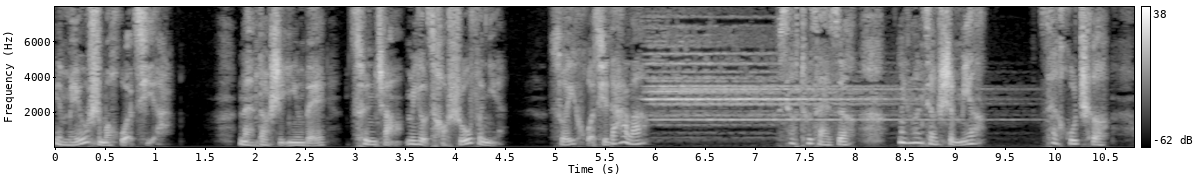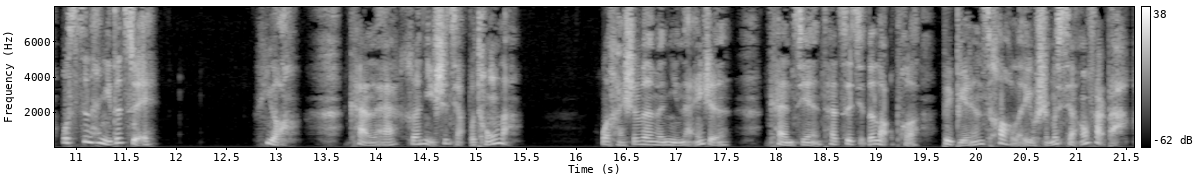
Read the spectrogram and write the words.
也没有什么火气啊。难道是因为村长没有操舒服你，所以火气大了？小兔崽子，你乱讲什么呀？再胡扯，我撕烂你的嘴！哟。看来和你是讲不通了，我还是问问你男人，看见他自己的老婆被别人操了，有什么想法吧？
